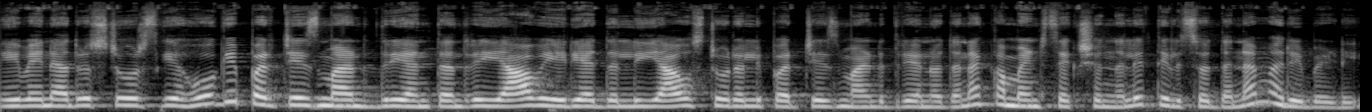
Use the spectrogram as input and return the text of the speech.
ನೀವೇನಾದರೂ ಸ್ಟೋರ್ಸ್ಗೆ ಹೋಗಿ ಪರ್ಚೇಸ್ ಮಾಡಿದ್ರಿ ಅಂತಂದರೆ ಯಾವ ಏರಿಯಾದಲ್ಲಿ ಯಾವ ಸ್ಟೋರಲ್ಲಿ ಪರ್ಚೇಸ್ ಮಾಡಿದ್ರಿ ಅನ್ನೋದನ್ನು ಕಮೆಂಟ್ ಸೆಕ್ಷನ್ನಲ್ಲಿ ತಿಳಿಸೋದನ್ನು ಮರಿಬೇಡಿ.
